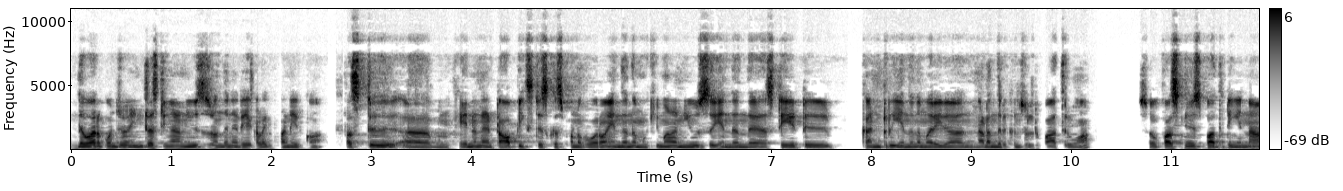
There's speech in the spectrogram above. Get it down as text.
இந்த வாரம் கொஞ்சம் இன்ட்ரெஸ்டிங்கான நியூஸஸ் வந்து நிறைய கலெக்ட் பண்ணியிருக்கோம். ஃபர்ஸ்ட் um, என்னென்ன டாபிக்ஸ் டிஸ்கஸ் பண்ண போகிறோம் எந்தெந்த முக்கியமான நியூஸ் எந்தெந்த ஸ்டேட்டு கண்ட்ரி எந்தெந்த மாதிரி நடந்திருக்குன்னு சொல்லிட்டு பார்த்துருவோம். ஸோ ஃபர்ஸ்ட் நியூஸ் பார்த்துட்டிங்கன்னா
